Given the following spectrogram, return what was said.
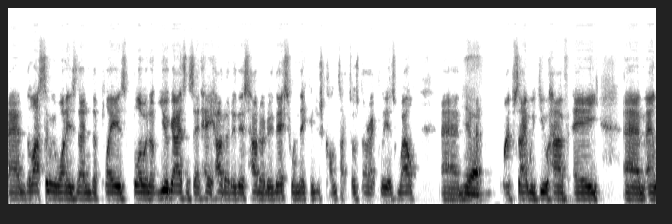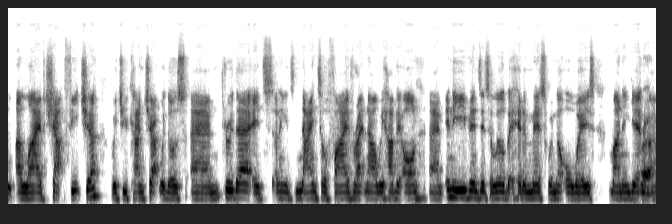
And the last thing we want is then the players blowing up you guys and saying, hey, how do I do this? How do I do this? When they can just contact us directly as well. Um, yeah website, we do have a, um, a, a live chat feature, which you can chat with us um, through there. It's I think it's nine till five right now. We have it on um, in the evenings. It's a little bit hit and miss. We're not always manning it. Right. Uh,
